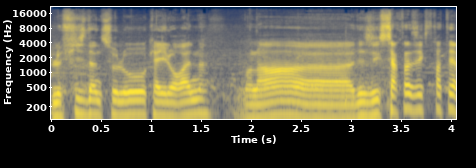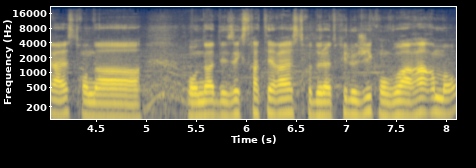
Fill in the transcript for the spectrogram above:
le fils d'Han Solo, Kylo Ren. Voilà, certains extraterrestres. On a, on a des extraterrestres de la trilogie qu'on voit rarement,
